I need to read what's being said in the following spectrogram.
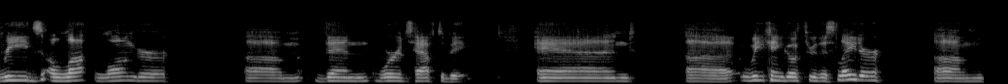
reads a lot longer um, than words have to be and uh, we can go through this later um,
